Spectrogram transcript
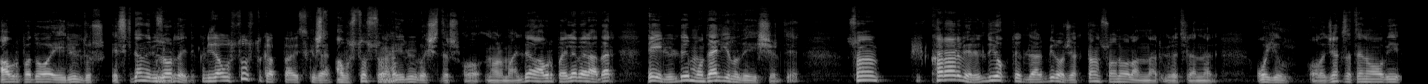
Avrupa'da o Eylül'dür. Eskiden de biz oradaydık. Biz Ağustos'tuk hatta eskiden. İşte Ağustos sonu Eylül başıdır o normalde. Avrupa ile beraber Eylül'de model yılı değişirdi. Sonra karar verildi. Yok dediler 1 Ocak'tan sonra olanlar üretilenler o yıl olacak. Zaten o bir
